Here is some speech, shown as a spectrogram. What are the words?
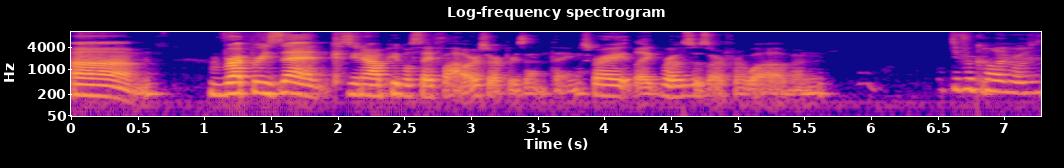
um, represent, cause you know how people say flowers represent things, right? Like roses are for love and Different color roses,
